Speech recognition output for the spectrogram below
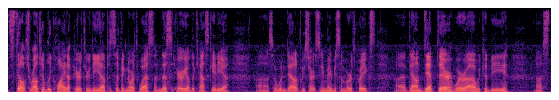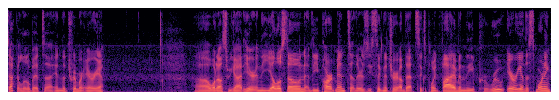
still, it's relatively quiet up here through the uh, Pacific Northwest and this area of the Cascadia. Uh, so I wouldn't doubt if we start seeing maybe some earthquakes uh, down dip there where uh, we could be uh, stuck a little bit in the tremor area. what else we got here in the Yellowstone Department? there's the signature of that 6.5 in the Peru area this morning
